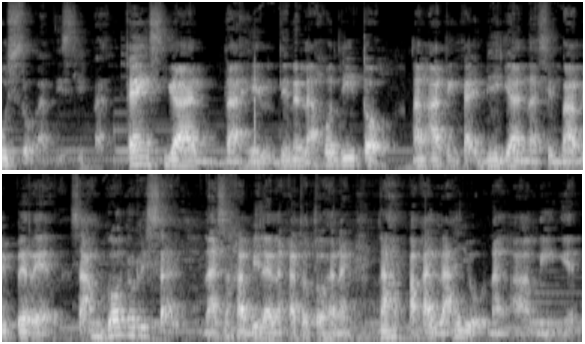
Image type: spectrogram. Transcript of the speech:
puso at isipan. Thanks God dahil dinala ko dito ng ating kaibigan na si Bobby Ferrer sa Angono Rizal. Nasa kabila ng katotohanan, napakalayo ng aming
